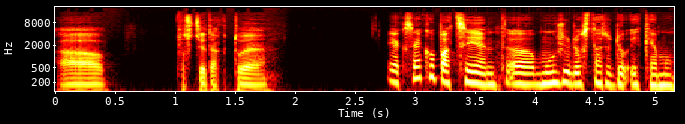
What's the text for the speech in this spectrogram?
a prostě tak to je. Jak se jako pacient uh, můžu dostat do IKEMu?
